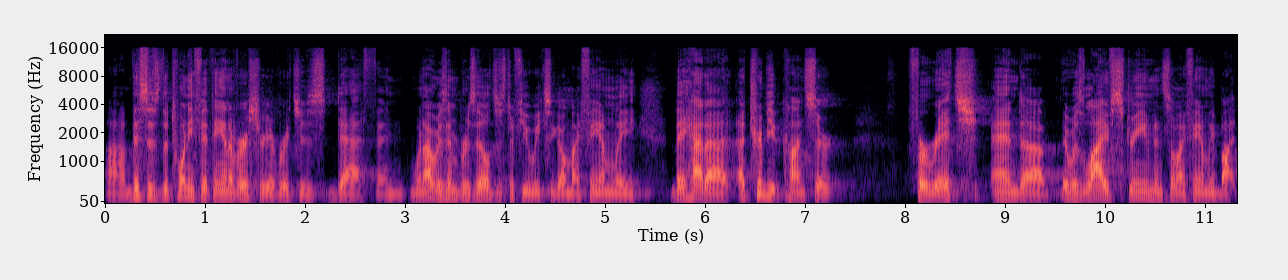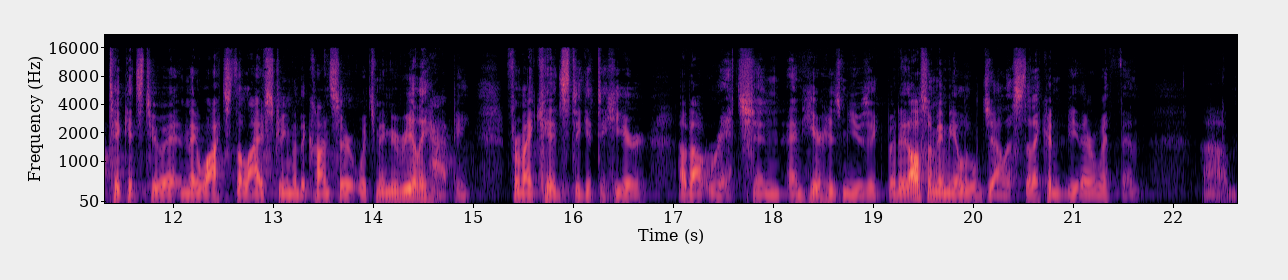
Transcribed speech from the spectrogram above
Um, this is the 25th anniversary of Rich's death. And when I was in Brazil just a few weeks ago, my family, they had a, a tribute concert for Rich, and uh, it was live streamed, and so my family bought tickets to it, and they watched the live stream of the concert, which made me really happy for my kids to get to hear about Rich and, and hear his music. But it also made me a little jealous that I couldn't be there with them. Um,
